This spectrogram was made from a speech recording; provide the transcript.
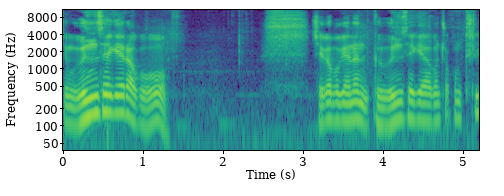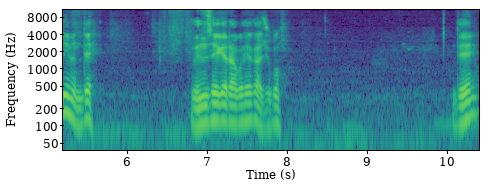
지금 은세계라고 제가 보기에는 그 은세계하고는 조금 틀리는데 은세계라고 해가지고 근데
